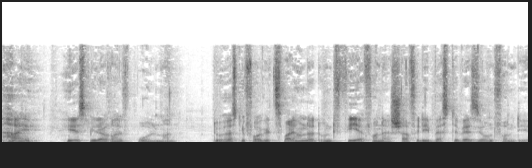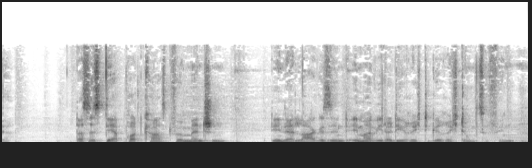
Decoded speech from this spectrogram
Hi, hier ist wieder Ralf Bohlmann. Du hörst die Folge 204 von Erschaffe die beste Version von dir. Das ist der Podcast für Menschen, die in der Lage sind, immer wieder die richtige Richtung zu finden.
